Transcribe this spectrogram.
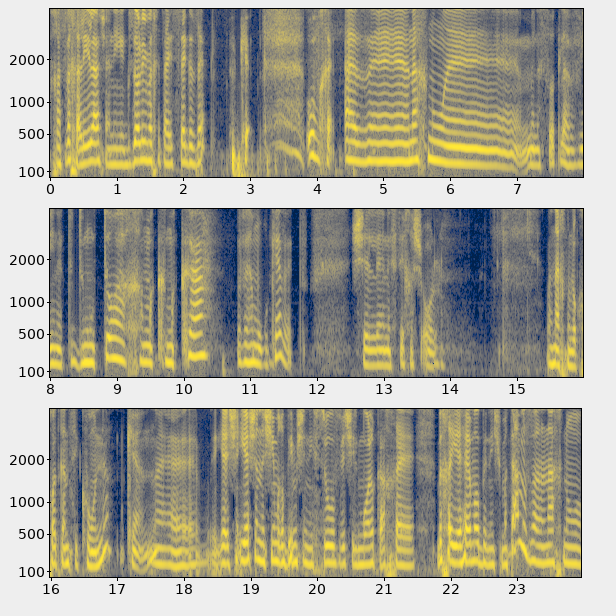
חס וחלילה, שאני אגזול ממך את ההישג הזה. כן. ובכן, אז uh, אנחנו uh, מנסות להבין את דמותו החמקמקה והמורכבת של uh, נסיך השאול. אנחנו לוקחות כאן סיכון. כן. יש, יש אנשים רבים שניסו ושילמו על כך בחייהם או בנשמתם, אבל אנחנו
